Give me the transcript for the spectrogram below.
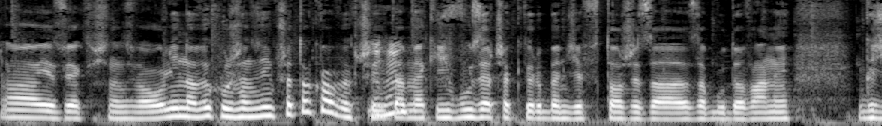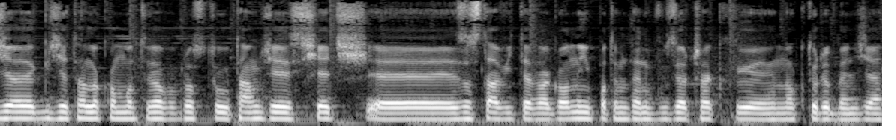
yy, o Jezu, jak to się nazywało, linowych urządzeń przetokowych, czyli mhm. tam jakiś wózeczek, który będzie w torze za, zabudowany, gdzie, gdzie ta lokomotywa po prostu tam, gdzie jest sieć, yy, zostawi te wagony i potem ten wózeczek, yy, no, który będzie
